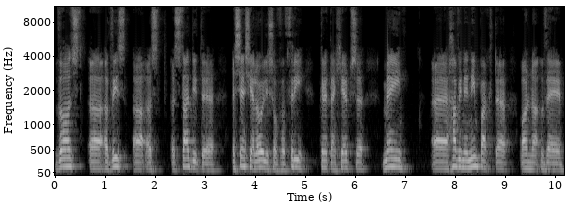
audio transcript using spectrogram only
those uh, these uh, studied uh, essential oils of three Cretan herbs uh, may uh, having an impact on the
